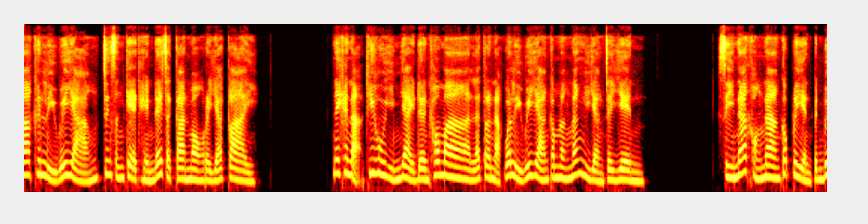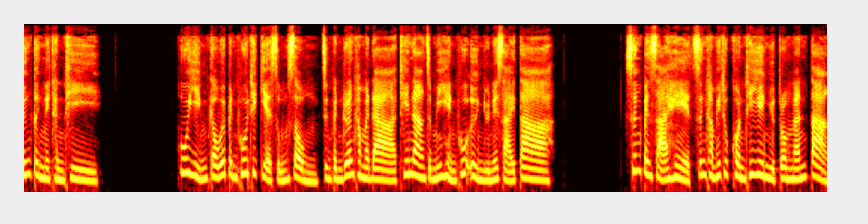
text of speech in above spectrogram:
มากขึ้นหลี่เว่ยหยาง จึงสังเกตเห็นได้จากการมองระยะไกล ในขณะที่หูหญิงใหญ่เดินเข้ามา และตระหนักว่าหลี่เว่ยหยางกำลังนั่งอยู่อย่างใจเย็น สีหน้าของนางก็เปลี่ยนเป็นบึ้งตึงในทันทีหูหญิงเกาไว้เป็นผู้ที่เกียรติสูงส่ง จึงเป็นเรื่องธรรมดาที่นางจะมิเห็นผู้อื่นอยู่ในสายตา ซึ่งเป็นสาเหตุซึ่งทำให้ทุกคนที่ยืนอยู่ตรงนั้นต่าง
